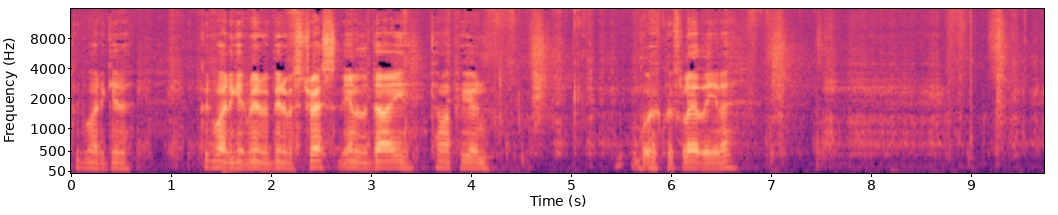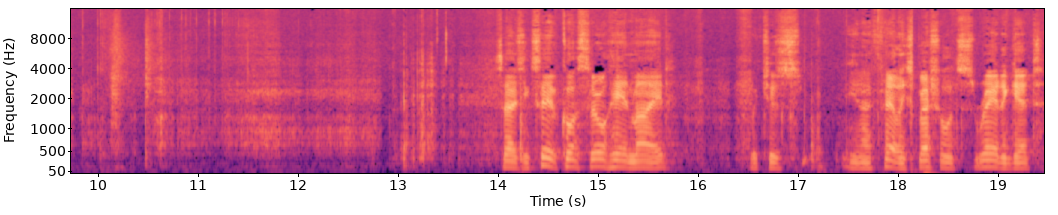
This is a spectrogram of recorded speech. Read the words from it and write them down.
Good way to get a good way to get rid of a bit of a stress at the end of the day. Come up here and work with leather, you know. So as you can see, of course, they're all handmade which is you know fairly special. It's rare to get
